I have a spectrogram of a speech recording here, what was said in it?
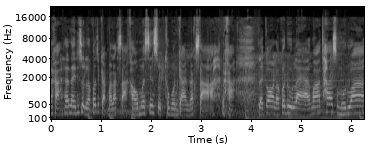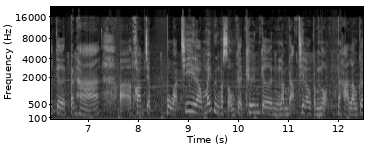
นะคะและในที่สุดเราก็จะกลับมารักษาเขาเมื่อสิ้นสุดกระบวนการรักษานะคะ แล้วก็เราก็ดูแลว่าถ้าสมมุติว่าเกิดปัญหาความเจ็บ ปวดที่เราไม่พึงประสงค์เกิดขึ้นเกินลำดับที่เรากำหนดนะคะ เราก็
